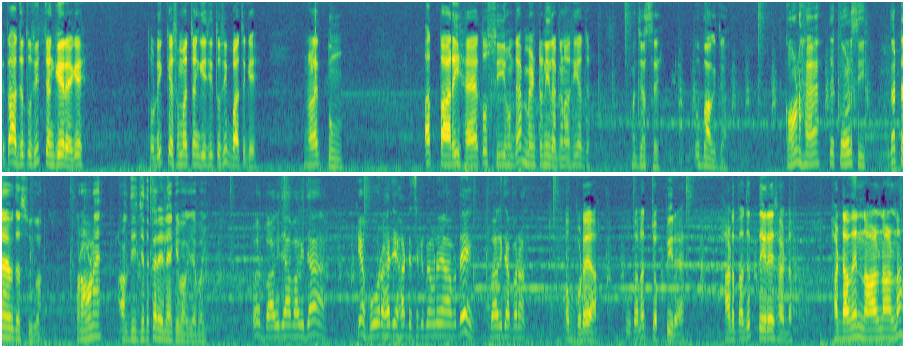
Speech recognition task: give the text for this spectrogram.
ਇਹ ਤਾਂ ਅੱਜ ਤੁਸੀਂ ਚੰਗੇ ਰਹਿ ਗਏ। ਤੁਹਾਡੀ ਕਿਸਮਤ ਚੰਗੀ ਸੀ ਤੁਸੀਂ ਬਚ ਗਏ। ਨਾਲੇ ਤੂੰ। ਆ ਤਾਰੀ ਹੈ ਤੋਂ ਸੀ ਹੁੰਦਾ ਮਿੰਟ ਨਹੀਂ ਲੱਗਣਾ ਸੀ ਅੱਜ। ਉਹ ਜੱਸੇ ਤੂੰ ਵਗ ਜਾ। ਕੌਣ ਹੈ ਤੇ ਕੌਣ ਸੀ ਇਹਦਾ ਟਾਈਮ ਦੱਸੂਗਾ। ਪ੍ਰਾਹੁਣ ਹੈ ਆਪਦੀ ਇੱਜ਼ਤ ਘਰੇ ਲੈ ਕੇ ਵਗ ਜਾ ਬਾਈ। ਓਏ ਵਗ ਜਾ ਵਗ ਜਾ। ਕਿ ਹੋਰ ਹਜੇ ਹੱਡ ਸਿੱਕ ਪਿਆਉਣੇ ਆਪਦੇ? ਵਗ ਜਾ ਪਰਾਂ। ਉਹ ਬੁੜਿਆ ਤੂੰ ਤਾਂ ਨਾ ਚੁੱਪ ਹੀ ਰਹਿ। ਹੱਡ ਤਾਂ ਅੱਜ ਤੇਰੇ ਛੱਡ। ਹੱਡਾਂ ਦੇ ਨਾਲ ਨਾਲ ਨਾ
